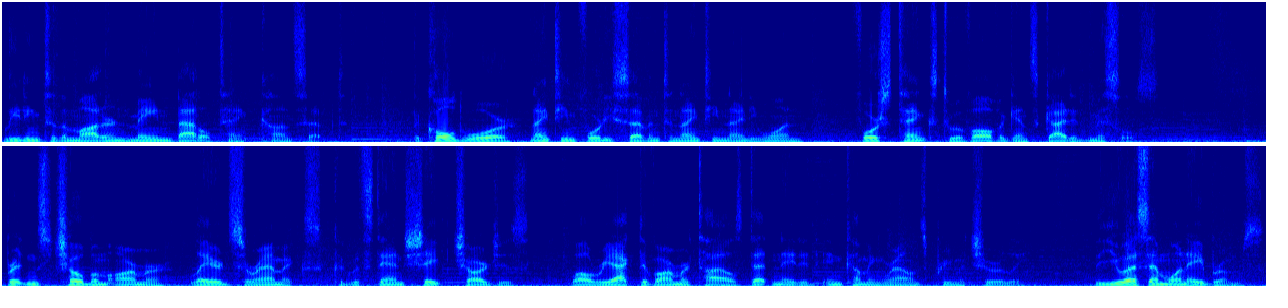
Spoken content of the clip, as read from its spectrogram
leading to the modern main battle tank concept. The Cold War, 1947 to 1991, forced tanks to evolve against guided missiles. Britain's Chobham armor, layered ceramics, could withstand shaped charges, while reactive armor tiles detonated incoming rounds prematurely. The US M1 Abrams,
